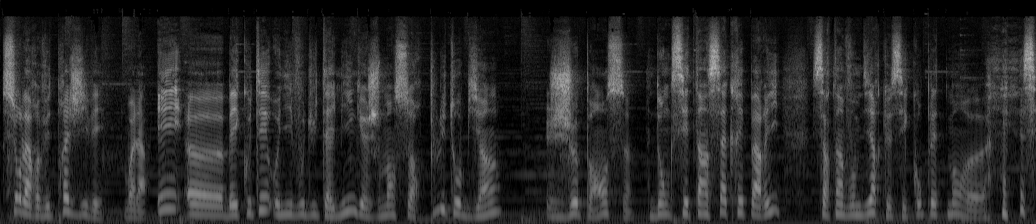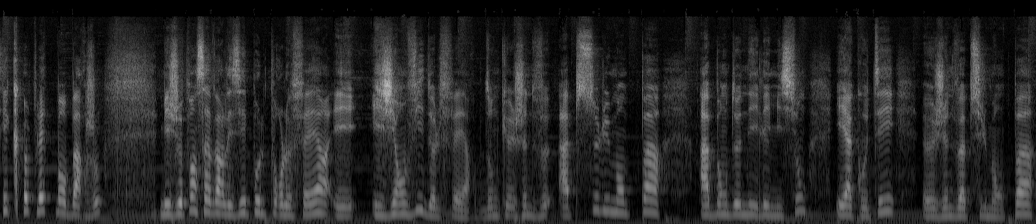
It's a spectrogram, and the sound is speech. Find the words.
sur la revue de presse JV. Voilà. Et euh, bah écoutez, au niveau du timing, je m'en sors plutôt bien. Je pense. Donc c'est un sacré pari. Certains vont me dire que c'est complètement, euh, complètement barjot, mais je pense avoir les épaules pour le faire et, j'ai envie de le faire. Donc je ne veux absolument pas abandonner l'émission et à côté, euh, je ne veux absolument pas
